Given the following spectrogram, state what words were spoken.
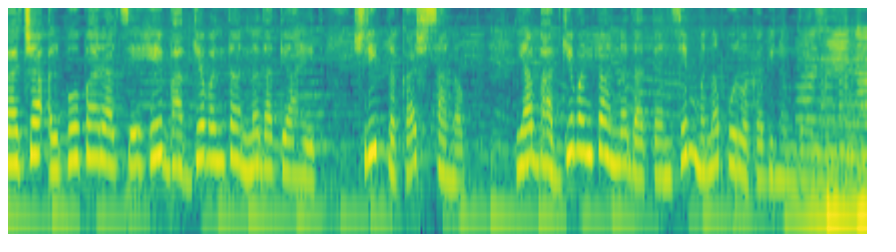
जगाच्या अल्पोपहाराचे हे भाग्यवंत अन्नदाते आहेत श्री प्रकाश सानप. या भाग्यवंत अन्नदात्यांचे मनपूर्वक अभिनंदन.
